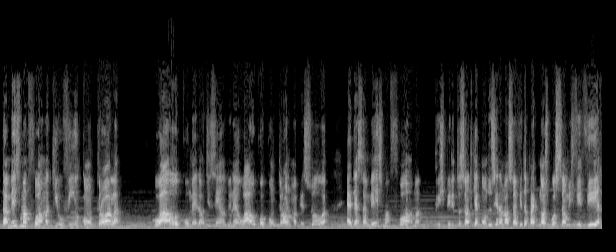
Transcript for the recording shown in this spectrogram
Da mesma forma que o vinho controla o álcool, melhor dizendo, né? O álcool controla uma pessoa, é dessa mesma forma que o Espírito Santo quer conduzir a nossa vida para que nós possamos viver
